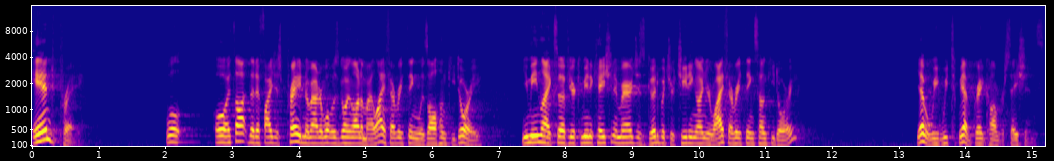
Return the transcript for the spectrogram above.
and pray. Well, oh, I thought that if I just prayed, no matter what was going on in my life, everything was all hunky dory. You mean like, so if your communication in marriage is good, but you're cheating on your wife, everything's hunky dory? Yeah, but we, we, we have great conversations.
